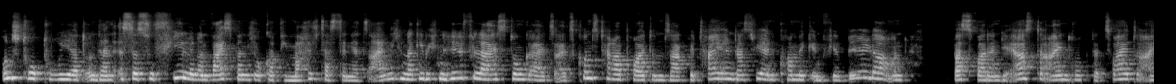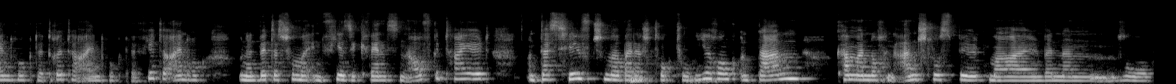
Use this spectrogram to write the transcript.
unstrukturiert und dann ist das so viel und dann weiß man nicht, oh Gott, wie mache ich das denn jetzt eigentlich? Und da gebe ich eine Hilfeleistung als, als Kunsttherapeutin und sage, wir teilen das wie ein Comic in vier Bilder und was war denn der erste Eindruck, der zweite Eindruck, der dritte Eindruck, der vierte Eindruck und dann wird das schon mal in vier Sequenzen aufgeteilt und das hilft schon mal bei der Strukturierung und dann kann man noch ein Anschlussbild malen, wenn dann so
